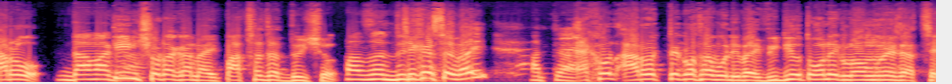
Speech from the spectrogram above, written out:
আরও দাম তিনশো টাকা নাই পাঁচ হাজার দুইশো। ঠিক আছে ভাই? আচ্ছা। এখন আরও একটা কথা বলি ভাই ভিডিও তো অনেক লং হয়ে যাচ্ছে।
